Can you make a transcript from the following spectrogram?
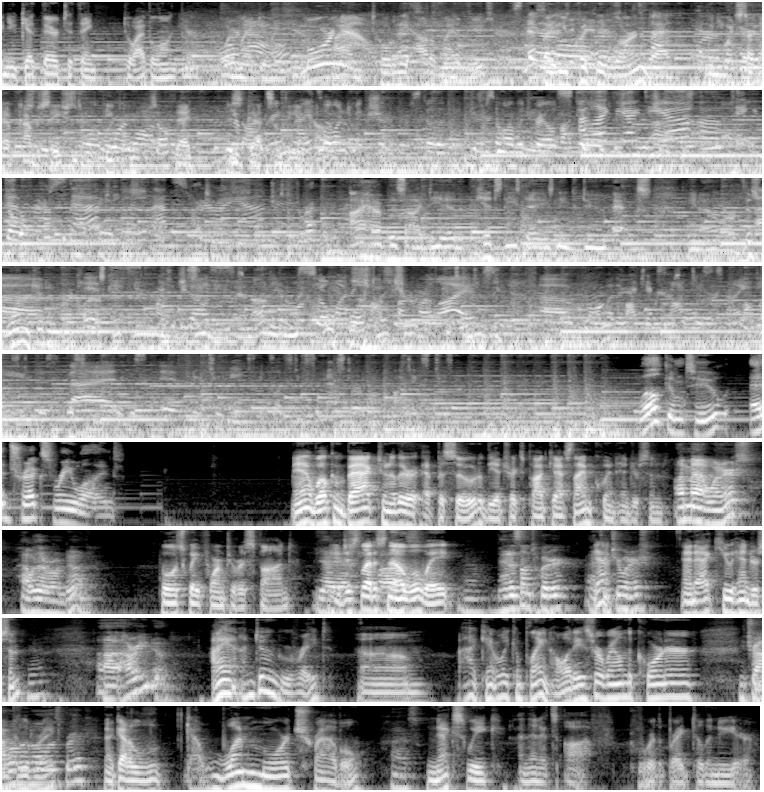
when you get there to think, do I belong here? What am I doing here? More I'm now. totally out of my league. But But you quickly learn that when you start to have conversations with people, that you've got something in right? So I wanted to common. make sure there's still adventures, so all the trails I still. like the idea of taking that first step because that's where I am. I have this idea that the kids these days need to do X, you know, or this one kid in my class can't do Z, and I'm going to make a so whole much course to make sure of our it lives, into Z. um, whether you're taking something to 90, is that if you know, two weeks means let's do semester long projects. Two Welcome to EdTrex Rewind. And welcome back to another episode of the EdTrex podcast. I'm Quin Henderson. I'm Matt Winters. How is everyone doing? Well, let's wait for him to respond. Yeah, You yeah. just let us know. We'll wait. Hit us on Twitter at Yeah. Teacher Winters. And at Q Henderson. Uh, how are you doing? I, I'm doing great. Um, I can't really complain. Holidays are around the corner. You at all break. this break? I got a got one more travel Nice. next week, and then it's off for the break till the new year.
